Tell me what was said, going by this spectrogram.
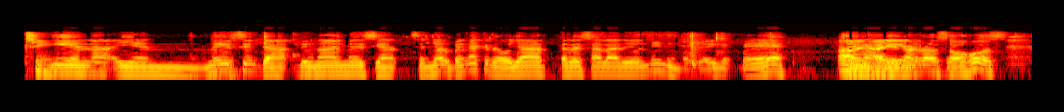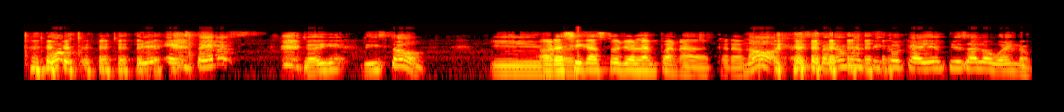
Sí. Y en la y en Nielsen ya de una vez me decían, señor, venga que le voy a dar tres salarios mínimos. Yo dije, ve, me abrieron los ojos. este es. Yo dije, listo. Y Ahora pues sí gasto yo la empanada, carajo. No, espera un momentico que ahí empieza lo bueno.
